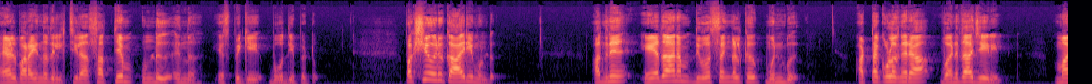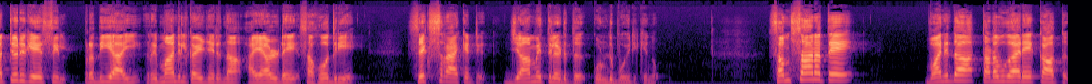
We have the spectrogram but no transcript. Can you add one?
അയാൾ പറയുന്നതിൽ ചില സത്യം ഉണ്ട് എന്ന് എസ് പിക്ക് ബോധ്യപ്പെട്ടു. പക്ഷേ ഒരു കാര്യമുണ്ട്. അതിന് ഏതാനും ദിവസങ്ങൾക്ക് മുൻപ് അട്ടക്കുളങ്ങര വനിതാ ജയിലിൽ മറ്റൊരു കേസിൽ പ്രതിയായി റിമാൻഡിൽ കഴിഞ്ഞിരുന്ന അയാളുടെ സഹോദരിയെ സെക്സ് റാക്കറ്റ് ജാമ്യത്തിലെടുത്ത് കൊണ്ടുപോയിരിക്കുന്നു. സംസ്ഥാനത്തെ വനിതാ തടവുകാരെ കാത്ത്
